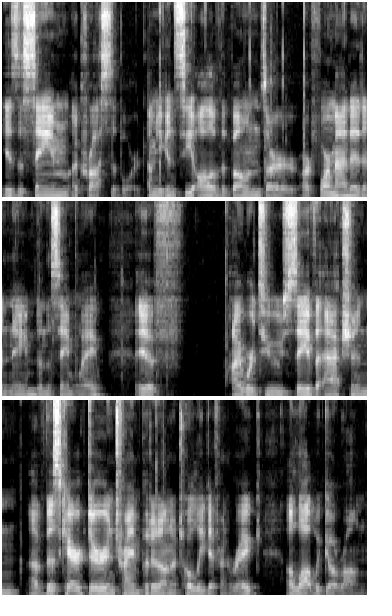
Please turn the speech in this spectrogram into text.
is the same across the board. Um, you can see all of the bones are, are formatted and named in the same way. If I were to save the action of this character and try and put it on a totally different rig, a lot would go wrong.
